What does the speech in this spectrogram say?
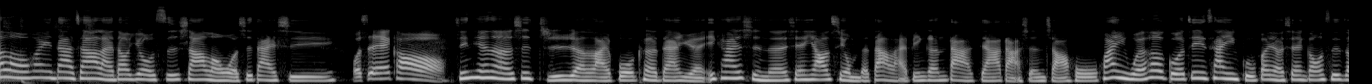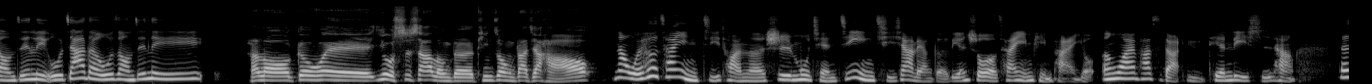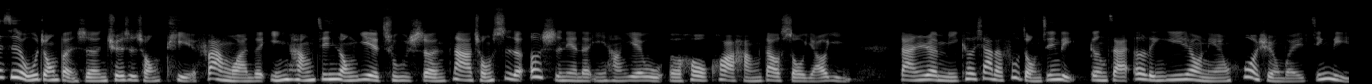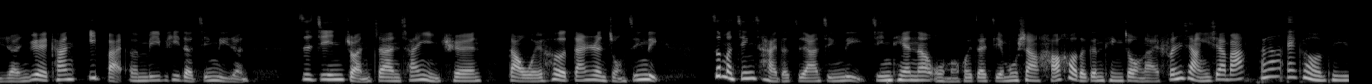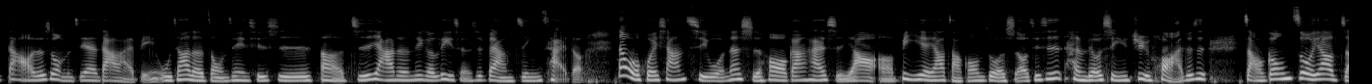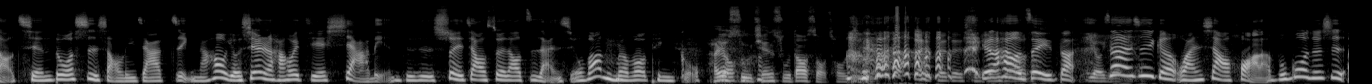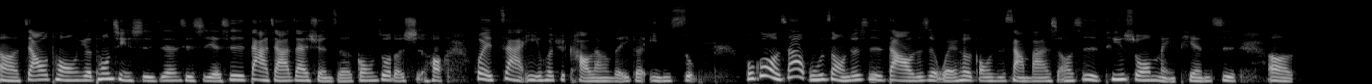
Hello，欢迎大家来到幼思沙龙，我是黛西，我是 Echo。今天呢是职人来播客单元，一开始呢先邀请我们的大来宾跟大家打声招呼，欢迎维赫国际餐饮股份有限公司总经理吴家的吴总经理。Hello，各位幼思沙龙的听众，大家好。那维赫餐饮集团呢是目前经营旗下两个连锁餐饮品牌，有 NY Pasta 与天利食堂。但是吴总本身却是从铁饭碗的银行金融业出身，那从事了二十年的银行业务，而后跨行到手摇饮，担任米克夏的副总经理，更在二零一六年获选为经理人月刊一百 MVP 的经理人，资金转战餐饮圈，到维赫担任总经理。这么精彩的职涯经历，今天呢，我们会在节目上好好的跟听众来分享一下吧。刚刚 Echo 提到，就是我们今天的大来宾吴家德总经理，其实呃，职涯的那个历程是非常精彩的。但我回想起我那时候刚开始要呃毕业要找工作的时候，其实很流行一句话，就是找工作要找钱多事少离家近。然后有些人还会接下联，就是睡觉睡到自然醒。我不知道你们有没有听过？还有数钱数到手抽 筋。对对对，因为还有这一段，虽然是一个玩笑话啦，不过就是呃，交通一个通勤时间，其实也是大家在选择工作的时候会在意、会去考量的一个因素。不过我知道吴总就是到就是维赫公司上班的时候，是听说每天是呃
